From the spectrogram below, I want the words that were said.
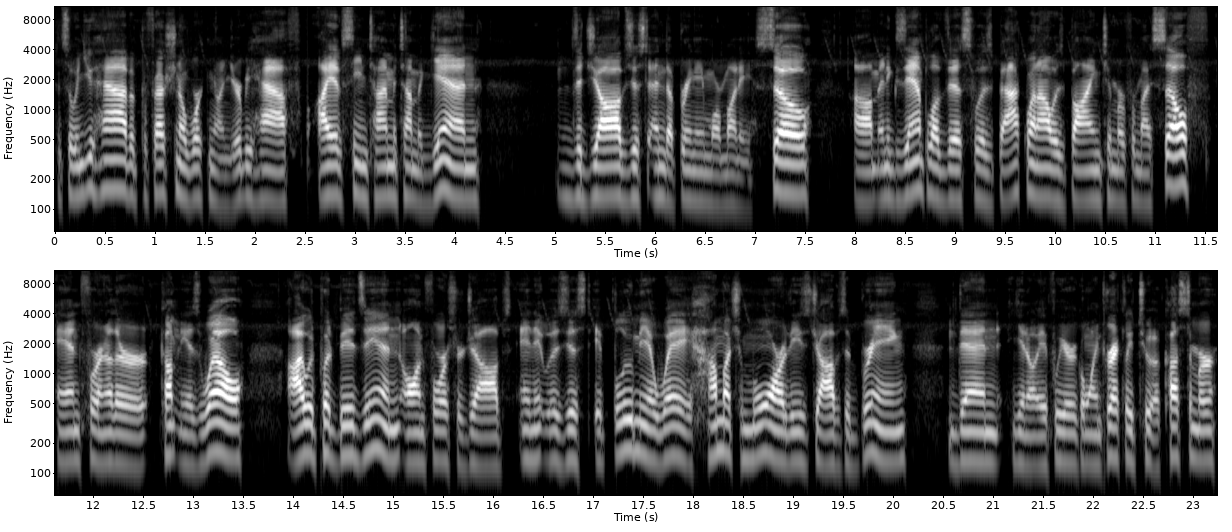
And so when you have a professional working on your behalf, I have seen time and time again, the jobs just end up bringing more money. So um, an example of this was back when I was buying timber for myself and for another company as well, I would put bids in on Forester jobs and it was just, it blew me away how much more these jobs would bring than, you know, if we were going directly to a customer,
